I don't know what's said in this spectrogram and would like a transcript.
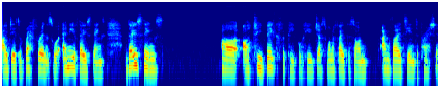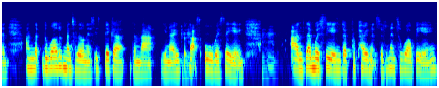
ideas of reference or any of those things. Those things are are too big for people who just want to focus on anxiety and depression and the, the world of mental illness is bigger than that you know but mm-hmm. that's all we're seeing mm-hmm and then we're seeing the proponents of mental well-being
